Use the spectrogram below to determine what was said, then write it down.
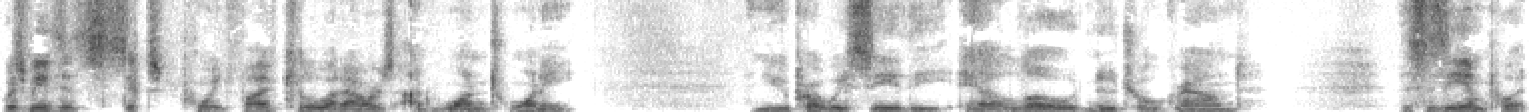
which means it's 6.5 kilowatt hours on 120 and you probably see the L load, neutral, ground. This is the input.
